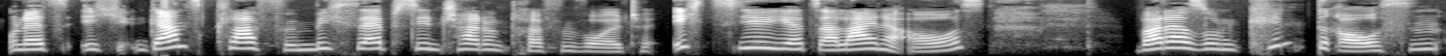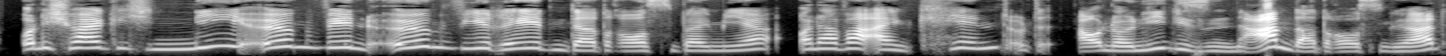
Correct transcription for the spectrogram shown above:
Und als ich ganz klar für mich selbst die Entscheidung treffen wollte, ich ziehe jetzt alleine aus, war da so ein Kind draußen und ich höre eigentlich nie irgendwen irgendwie reden da draußen bei mir. Und da war ein Kind und auch noch nie diesen Namen da draußen gehört.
